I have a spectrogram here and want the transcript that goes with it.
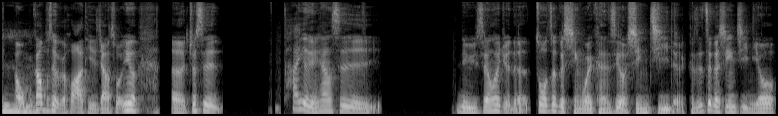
嗯、啊，我们刚刚不是有个话题讲说，因为呃，就是。它有点像是女生会觉得做这个行为可能是有心机的，可是这个心机你又，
